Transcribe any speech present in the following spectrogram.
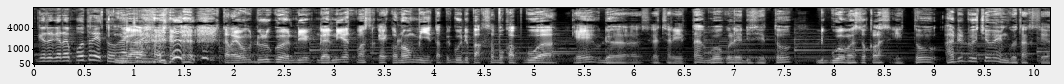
gara-gara Putri tuh ngaconya Karena emang dulu gue ni gak niat masuk ekonomi, tapi gue dipaksa bokap gue. Oke, udah singkat cerita gue kuliah di situ. Gue masuk kelas itu ada dua cewek yang gue taksir.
